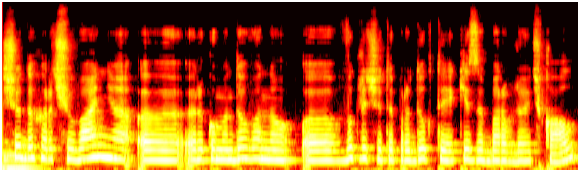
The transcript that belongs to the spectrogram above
Щодо харчування, рекомендовано виключити продукти, які забарвлюють кал,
